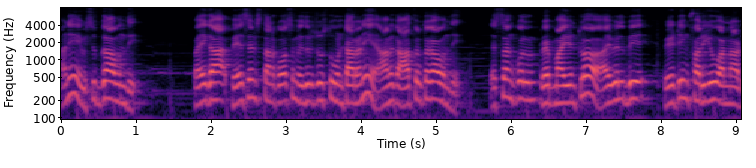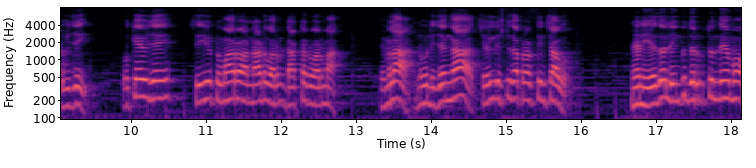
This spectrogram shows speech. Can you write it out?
అని విసుగ్గా ఉంది. పైగా పేషెంట్స్ తన కోసం ఎదురు చూస్తూ ఉంటారని ఆమెకు ఆతృతగా ఉంది. ఎస్ అంకుల్ రేపు మా ఇంట్లో I will be waiting for you అన్నాడు Vijay. Okay Vijay. See tomorrow అన్నాడు వర్మ డాక్టర్ వర్మ. విమల నువ్వు నిజంగా చైల్డిస్ట్గా ప్రవర్తించావు. నేను ఏదో లింక్ దొరుకుతుందేమో.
